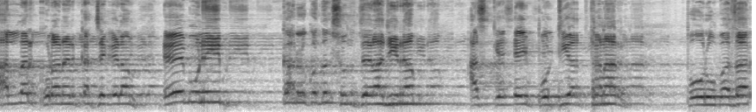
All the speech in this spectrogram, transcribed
আল্লাহর কোরআনের কাছে গেলাম। এ মুনিব, কারও কথা শুনতে রাজি না। আজকে এই পটিয়া থানার পৌরবাজার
